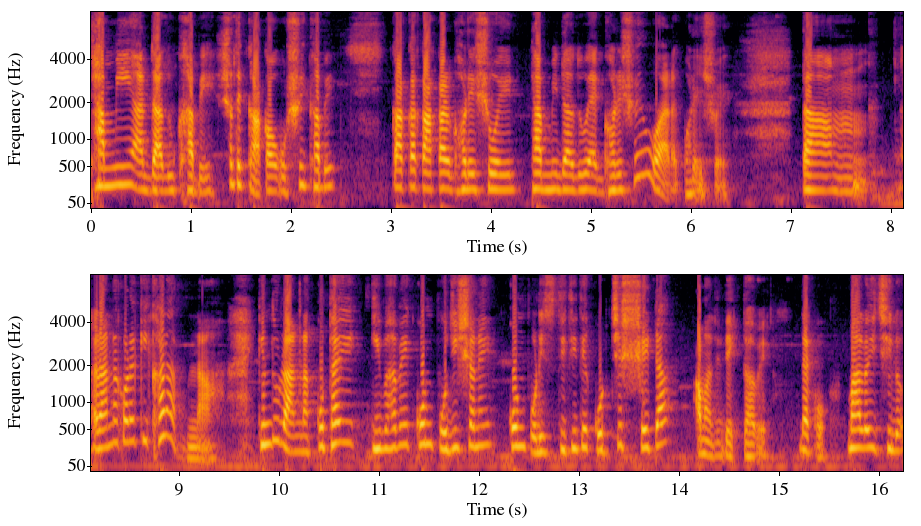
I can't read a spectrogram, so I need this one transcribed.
ঠাম্মি আর দাদু খাবে, সাথে কাকা অবশ্যই খাবে। কাকা কাকার ঘরে শোয়, ঠাম্মি দাদু এক ঘরে শোয়ে, ও আর এক ঘরে শোয়। তা রান্না করা কি খারাপ? না। কিন্তু রান্না কোথায়, কীভাবে, কোন পজিশনে কোন পরিস্থিতিতে করছে, সেটা আমাদের দেখতে হবে। দেখো, ভালোই ছিল।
